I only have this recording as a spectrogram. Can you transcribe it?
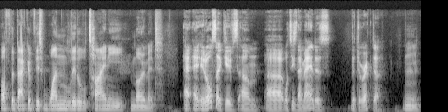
off the back of this one little tiny moment It also gives um uh what's his name Anders, the director, Mm.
